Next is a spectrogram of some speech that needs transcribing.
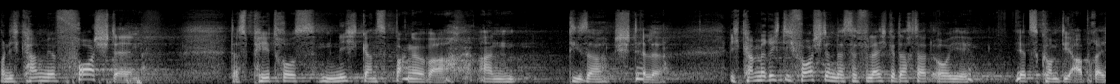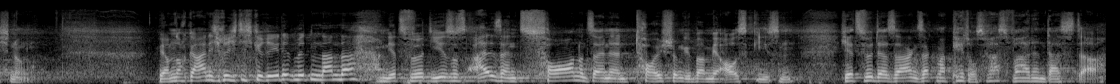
Und ich kann mir vorstellen, dass Petrus nicht ganz bange war an dieser Stelle. Ich kann mir richtig vorstellen, dass er vielleicht gedacht hat, oh je, jetzt kommt die Abrechnung. Wir haben noch gar nicht richtig geredet miteinander und jetzt wird Jesus all seinen Zorn und seine Enttäuschung über mir ausgießen. Jetzt wird er sagen, sag mal Petrus, was war denn das da?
